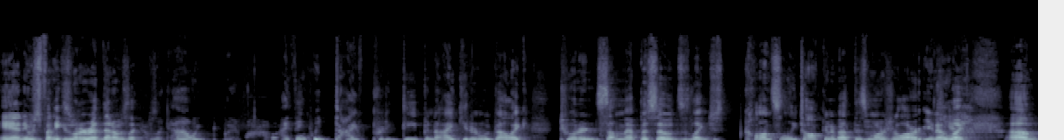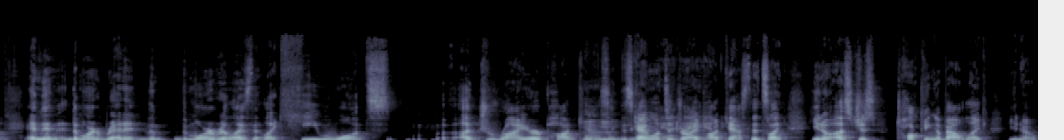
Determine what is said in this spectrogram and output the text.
And it was funny because when I read that, I was like, I was like, oh, we, we- wow, I think we dive pretty deep into Aikido, and we've got like 200 and something episodes, like just constantly talking about this martial art, you know, Yeah. like, um, and then the more I read it, the the more I realized that like he wants a drier podcast. Mhm. Like this guy Yeah, wants a dry yeah, yeah. podcast that's like, you know, us just talking about like, you know,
